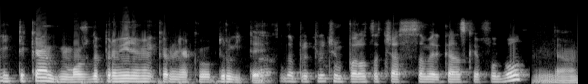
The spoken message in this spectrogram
И, и така, може да преминем към някои от другите. Да, да приключим първата част с американския футбол. Да.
